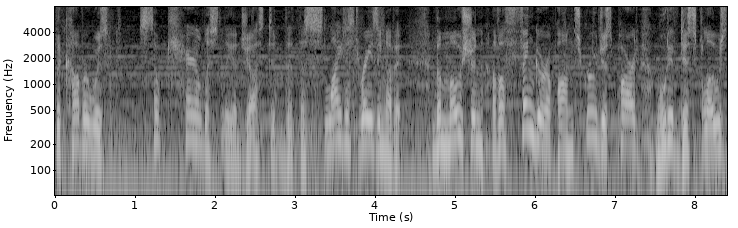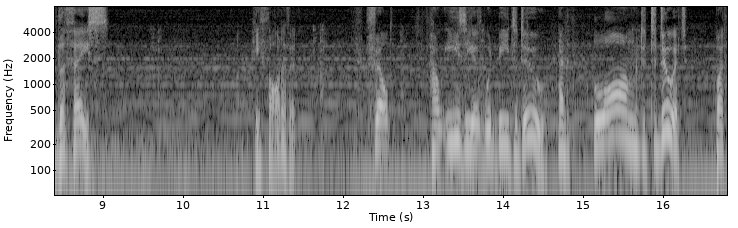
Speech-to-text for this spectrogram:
The cover was so carelessly adjusted that the slightest raising of it, the motion of a finger upon Scrooge's part, would have disclosed the face. He thought of it, felt how easy it would be to do, and longed to do it, but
